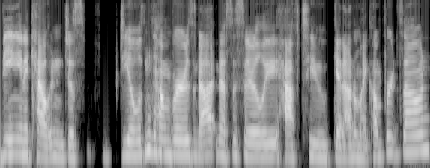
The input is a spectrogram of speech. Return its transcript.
being an accountant, just deal with numbers, not necessarily have to get out of my comfort zone.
